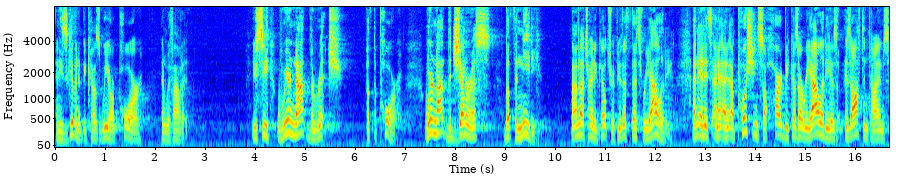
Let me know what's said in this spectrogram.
And he's given it because we are poor and without it. You see, we're not the rich, but the poor. We're not the generous, but the needy. I'm not trying to guilt trip you, that's, that's reality. And, and, it's, and, I'm pushing so hard because our reality is, is oftentimes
